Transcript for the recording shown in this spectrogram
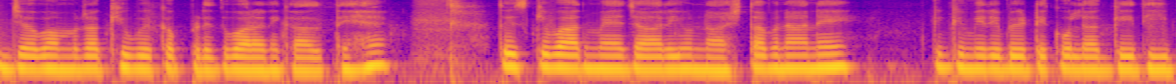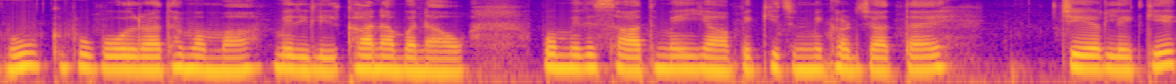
जब हम रखे हुए कपड़े दोबारा निकालते हैं। तो इसके बाद मैं जा रही हूँ नाश्ता बनाने, क्योंकि मेरे बेटे को लग गई थी भूख। वो बोल रहा था, मम्मा, मेरे लिए खाना बनाओ। वो मेरे साथ में यहाँ पे किचन में खड़ जाता है। चेयर लेके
